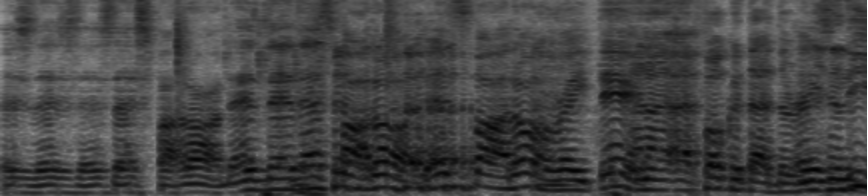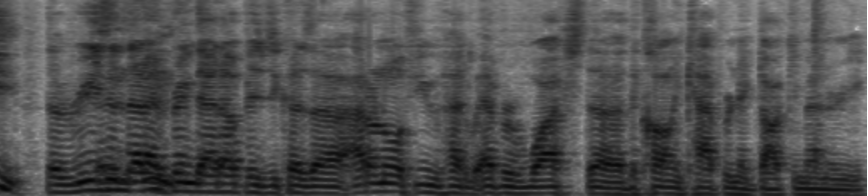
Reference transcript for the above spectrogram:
that's that's that's that's spot on. That's that, that's spot on. That's spot on right there. And I, I fuck with that. The That's reason deep. the reason That's that I bring that up is because uh, I don't know if you had ever watched the the Colin Kaepernick documentary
